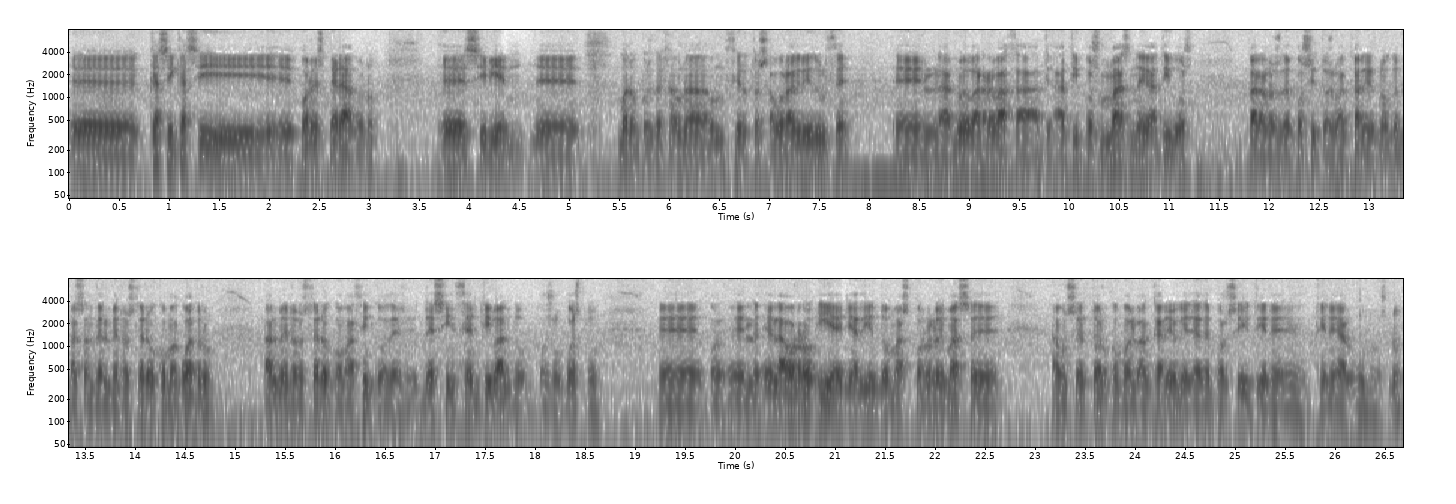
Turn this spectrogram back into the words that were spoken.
eh, casi casi eh, por esperado, ¿no? Eh, si bien, bueno, pues deja un cierto sabor agridulce la nueva rebaja a, tipos más negativos para los depósitos bancarios, ¿no? Que pasan del menos 0,4 al menos 0,5, desincentivando, por supuesto, el, el, ahorro y añadiendo más problemas a un sector como el bancario que ya de por sí tiene, tiene algunos, ¿no?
